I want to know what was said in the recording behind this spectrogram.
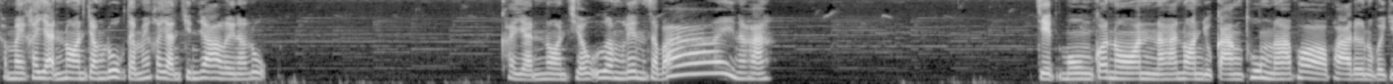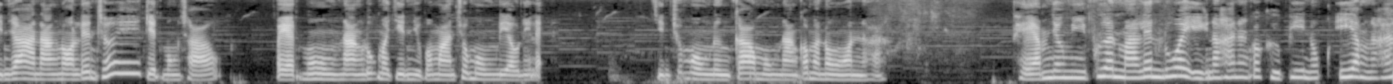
ทำไมขยันนอนจังลูกแต่ไม่ขยันกินหญ้าเลยนะลูก ขยันนอนเชียวเอื้องเล่นสบายนะคะเจ็ดโมงก็นอนนะคะ นอนอยู่กลางทุ่งนะคะ พ่อพาเดินออกไปกินหญ้านางนอนเล่นเฉยเจ็ดโมงเช้า แปดโมงนางลุกมากินอยู่ประมาณชั่วโมงเดียวนี่แหละกินชั่วโมงหนึ่งเก้าโมงนางก็มานอนนะคะ แถมยังมีเพื่อนมาเล่นด้วยอีกนะคะ นั่นก็คือพี่นกเอี้ยงนะคะ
